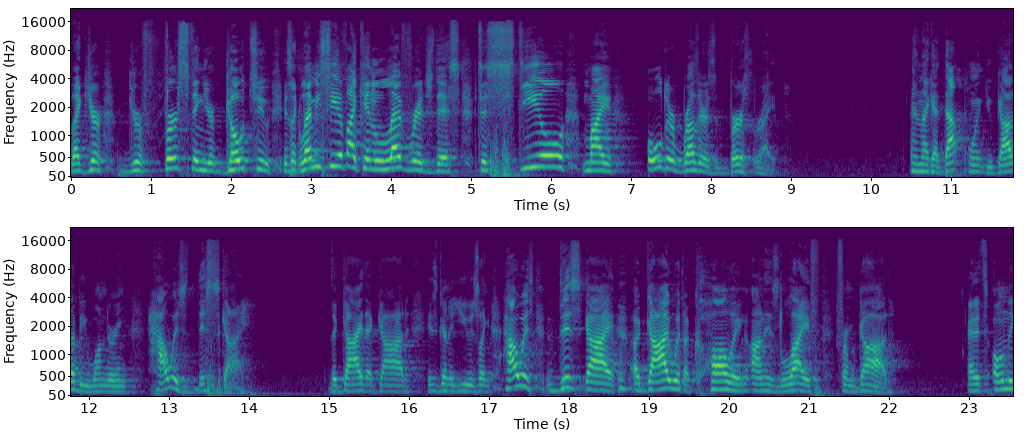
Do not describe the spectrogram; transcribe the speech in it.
Like your, your first thing, your go to is like, let me see if I can leverage this to steal my older brother's birthright. And like at that point, you got to be wondering, how is this guy? the guy that God is to use. Like, how is this guy a guy with a calling on his life from God? And it's only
